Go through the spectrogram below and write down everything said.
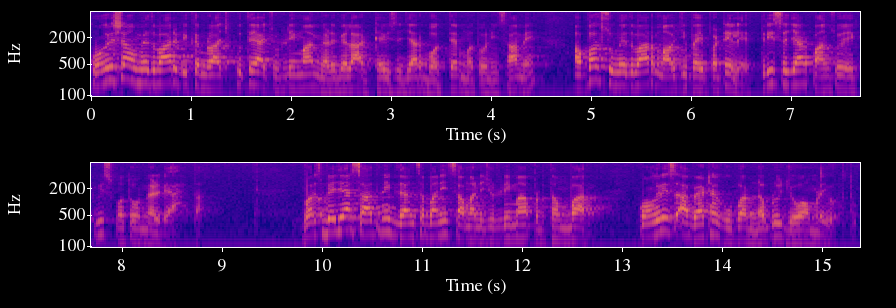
કોંગ્રેસના ઉમેદવાર વિક્રમ રાજપૂતે આ ચૂંટણીમાં મેળવેલા અઠ્યાવીસ હજાર બોતેર મતોની સામે અપક્ષ ઉમેદવાર માવજીભાઈ પટેલે ત્રીસ હજાર પાંચસો એકવીસ મતો મેળવ્યા હતા. વર્ષ બે હજાર સાતની વિધાનસભાની સામાન્ય ચૂંટણીમાં પ્રથમવાર કોંગ્રેસ આ બેઠક ઉપર નબળું જોવા મળ્યું હતું.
